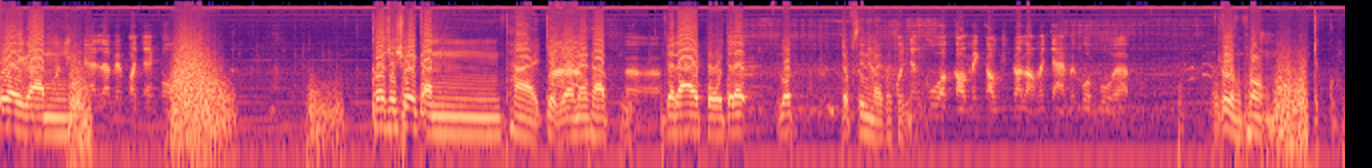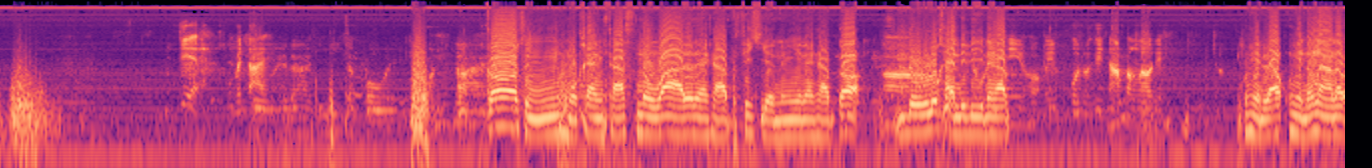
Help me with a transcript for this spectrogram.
ช่วยๆกันแต่แล้วไม่พอใจโปรก็ช่วยๆกันถ่ายเก็บไว้นะครับเอ่อจะได้โปรจะได้ลด จบสิ้นไปสักคนทียังกลัวเก่าไม่เก่ากินเก็หลอกไม่จ่ายไม่กลัวโปรครับก็หลวงพ่อจุกกูเจ๊กูไม่ตายไม่ได้ที่จะโปรยตายก็ถึงหัวแคนคาสโนวาด้วยนะครับ ที่เขียนอย่างนี้นะครับ ก็ดูลูกแคนดีๆนะครับไอ้พูดดูที่ตามฟังเราดิผมเห็นแล้วเห็นตั้งนานแล้ว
